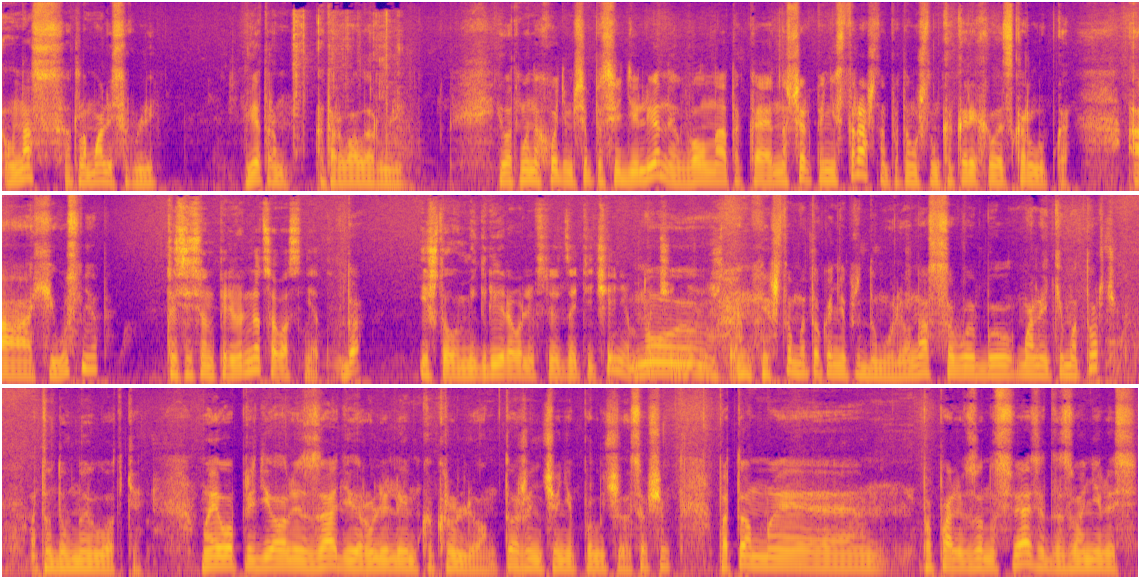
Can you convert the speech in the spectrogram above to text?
у нас отломались рули. Ветром оторвало рули. И вот мы находимся посреди Лены, волна такая. На шерпе не страшно, потому что он как ореховая скорлупка. А хиус нет. То есть, если он перевернется, вас нет? Да. И что, вы мигрировали вслед за течением? Ну, Починили, что? что мы только не придумали. У нас с собой был маленький моторчик от надувной лодки. Мы его приделали сзади и рулили им как рулем. Тоже ничего не получилось. В общем, потом мы э, попали в зону связи, дозвонились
